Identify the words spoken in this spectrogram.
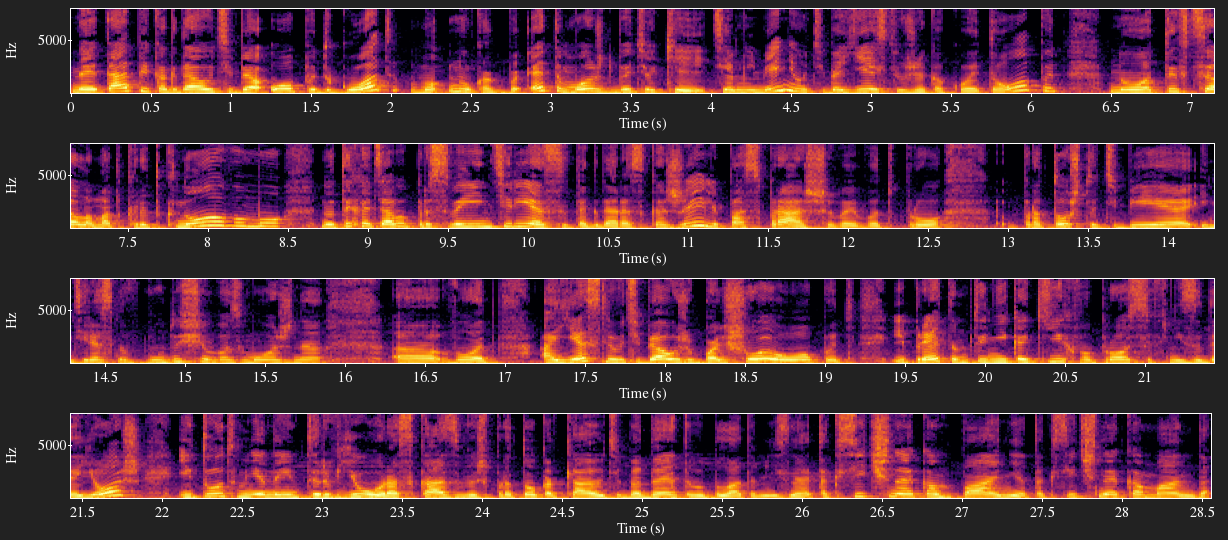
На этапе, когда у тебя опыт год, ну, как бы это может быть окей. Тем не менее, у тебя есть уже какой-то опыт, но ты в целом открыт к новому, но ты хотя бы про свои интересы тогда расскажи или поспрашивай вот про, про то, что тебе интересно в будущем, возможно. Uh, вот. А если у тебя тебя уже большой опыт, и при этом ты никаких вопросов не задаешь, и тут мне на интервью рассказываешь про то, какая у тебя до этого была, там, не знаю, токсичная компания, токсичная команда.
